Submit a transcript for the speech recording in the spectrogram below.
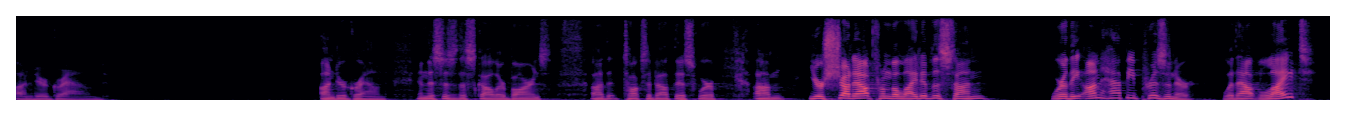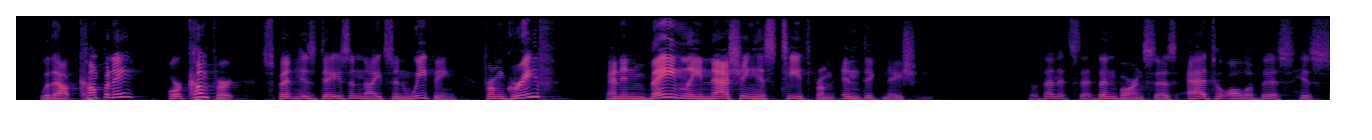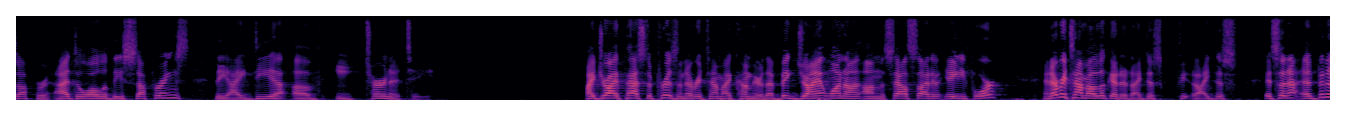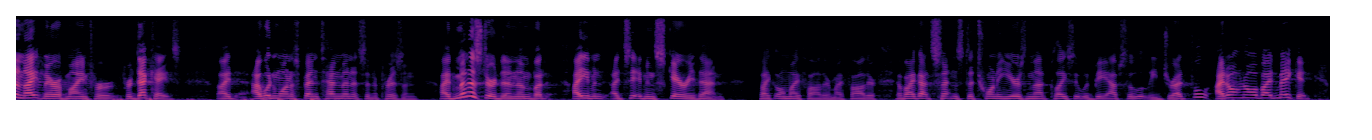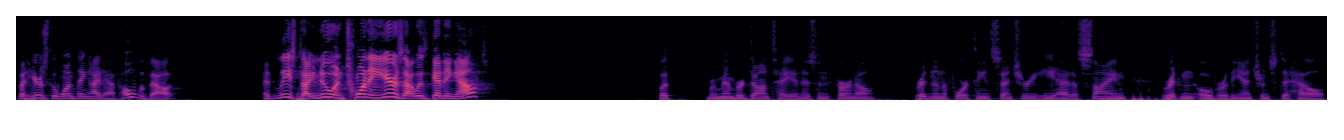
underground underground. And this is the scholar Barnes uh, that talks about this, where um, you're shut out from the light of the sun, where the unhappy prisoner, without light, without company or comfort, spent his days and nights in weeping from grief and in vainly gnashing his teeth from indignation. So then it said, then Barnes says, add to all of this his suffering, add to all of these sufferings the idea of eternity. I drive past the prison every time I come here, that big giant one on, on the south side of 84. And every time I look at it, I just, I just it's a, it's been a nightmare of mine for, for decades. I, I wouldn't want to spend 10 minutes in a prison. I've ministered in them, but I even, I'd say even scary then. Like, oh, my father, my father. If I got sentenced to 20 years in that place, it would be absolutely dreadful. I don't know if I'd make it, but here's the one thing I'd have hope about. At least I knew in 20 years I was getting out. But remember Dante in his Inferno? Written in the 14th century, he had a sign written over the entrance to hell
